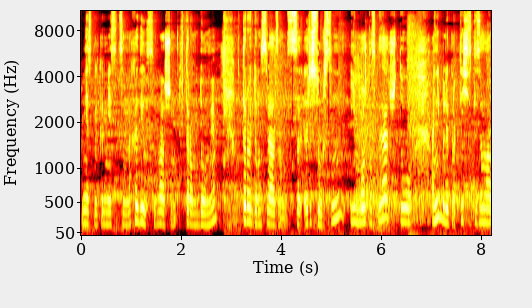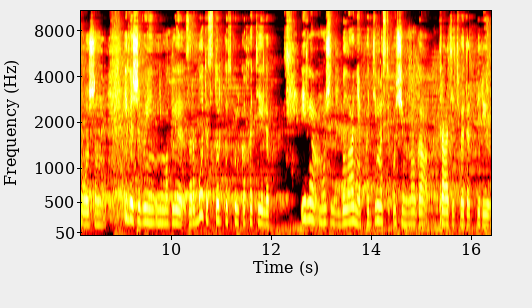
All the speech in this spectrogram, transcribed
несколько месяцев находился в вашем втором доме. Второй дом связан с ресурсами, и можно сказать, что они были практически заморожены. Или же вы не могли заработать столько, сколько хотели, или, может быть, была необходимость очень много тратить в этот период.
